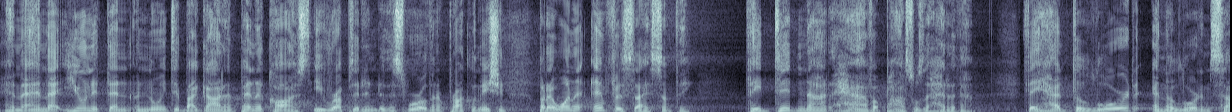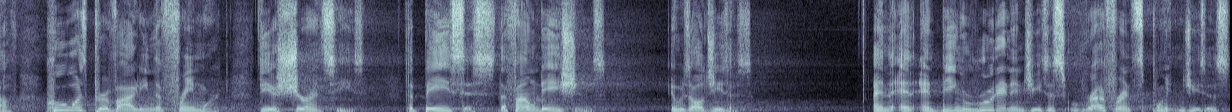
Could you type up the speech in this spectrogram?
And then that unit, then anointed by God on Pentecost, erupted into this world in a proclamation. But I want to emphasize something. They did not have apostles ahead of them. They had the Lord and the Lord Himself, who was providing the framework, the assurances, the basis, the foundations. It was all Jesus. And, and, and being rooted in Jesus, reference point in Jesus,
